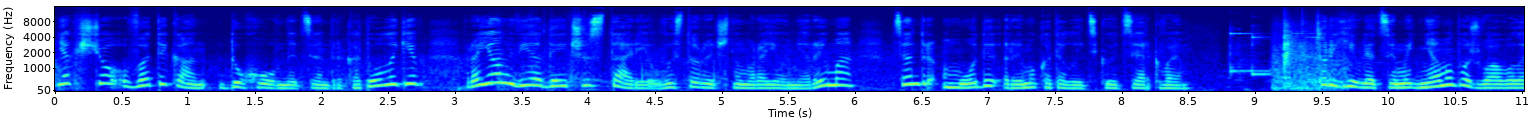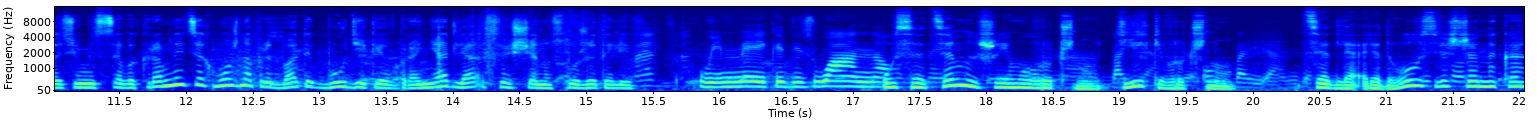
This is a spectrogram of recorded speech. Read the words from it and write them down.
Якщо Ватикан духовний центр католиків, район Віа дей в історичному районі Рима центр моди Римо-католицької церкви. Торгівля цими днями пожвавилась у місцевих крамницях. Можна придбати будь-яке вбрання для священнослужителів. Усе це ми шиємо вручну, тільки вручну. Це для рядового священника,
